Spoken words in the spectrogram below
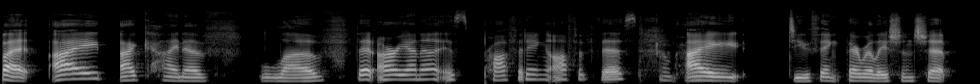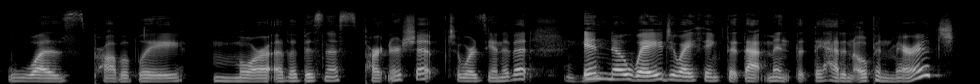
but I I kind of love that Ariana is profiting off of this. Okay. I do think their relationship was probably more of a business partnership towards the end of it. Mm-hmm. In no way do I think that that meant that they had an open marriage.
